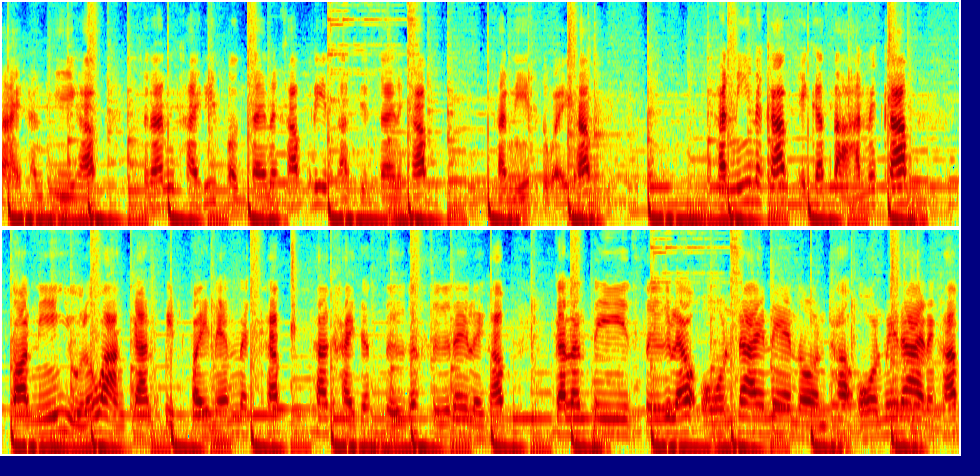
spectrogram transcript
หายทันทีครับ ฉะนั้นใครที่สนใจนะครับรีบตัดสินใจนะครับ คันนี้สวยครับ คันนี้นะครับเอกสารนะครับตอนนี้อยู่ระหว่างการปิดไฟแนนซ์นะครับ ถ้าใครจะซื้อก็ซื้อได้เลยครับ การันตีซื้อแล้วโอนได้แน่นอน ถ้าโอนไม่ได้นะครับ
